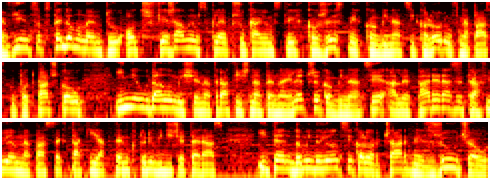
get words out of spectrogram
Więc od tego momentu odświeżałem sklep szukając tych korzystnych kombinacji kolorów na pasku pod paczką i nie udało mi się natrafić na te najlepsze kombinacje, ale parę razy trafiłem na pasek taki jak ten, który widzicie teraz i ten dominujący kolor czarny z żółcią,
